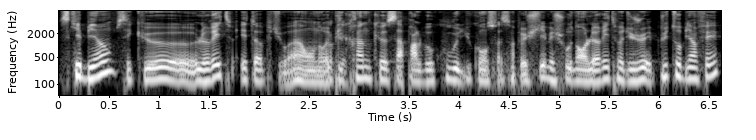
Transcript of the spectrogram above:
Ce qui est bien, c'est que le rythme est top, tu vois. On aurait pu craindre que ça parle beaucoup et du coup on se fasse un peu chier, mais je trouve dans le rythme du jeu est plutôt bien fait.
